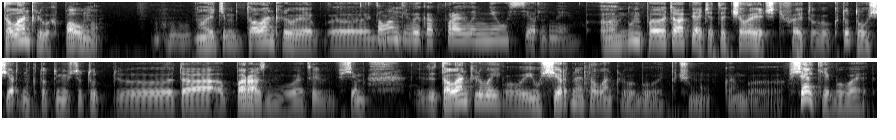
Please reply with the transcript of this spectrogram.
Талантливых полно. Но этим талантливые... Э, талантливые, как правило, неусердные. Э, ну, это опять, это человеческий факт. Кто-то усердный, кто-то не все. Тут э, это по-разному бывает. Всем талантливый и усердный талантливый бывает. Почему? Как бы, всякие бывают.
